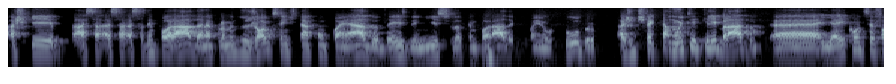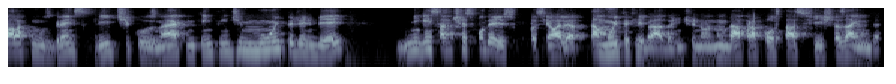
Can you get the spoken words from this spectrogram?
acho que essa, essa, essa, temporada, né, pelo menos os jogos que a gente tem acompanhado desde o início da temporada, que foi em outubro, a gente vê que está muito equilibrado. É, e aí, quando você fala com os grandes críticos, né, com quem entende muito de NBA, ninguém sabe te responder isso. Assim, olha, está muito equilibrado, a gente não, não dá para apostar as fichas ainda.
